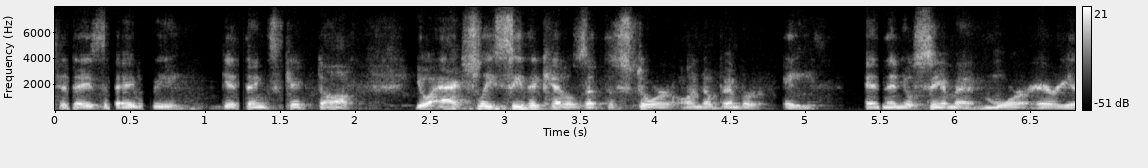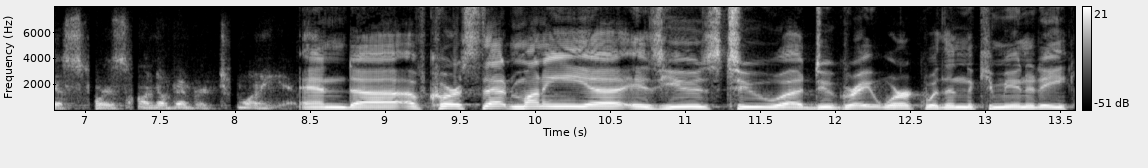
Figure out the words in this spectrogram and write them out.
today's the day we get things kicked off. You'll actually see the kettles at the store on November eighth and then you'll see them at more area stores on November 20th. And uh, of course, that money uh, is used to uh, do great work within the community.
